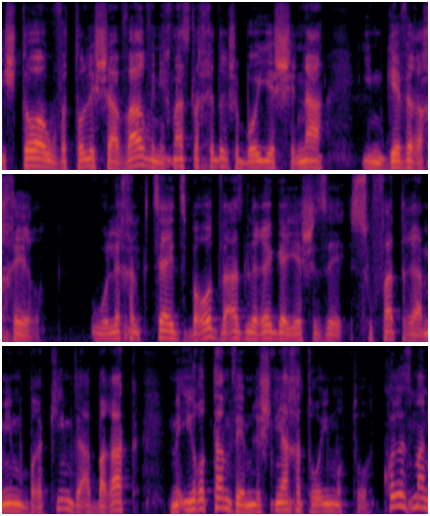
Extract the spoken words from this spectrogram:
אשתו אהובתו לשעבר ונכנס לחדר שבו היא ישנה עם גבר אחר. הוא הולך על קצה האצבעות, ואז לרגע יש איזה סופת רעמים וברקים, והברק מאיר אותם, והם לשנייה אחת רואים אותו. כל הזמן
